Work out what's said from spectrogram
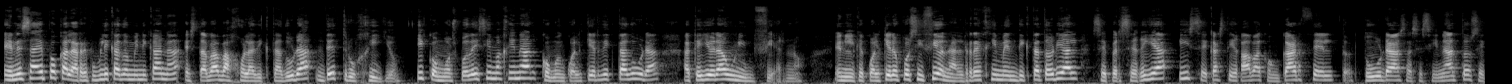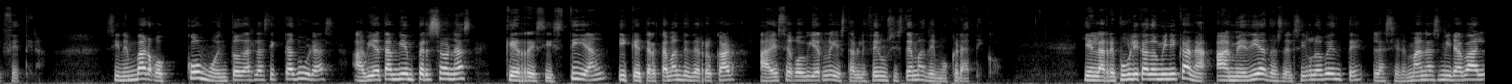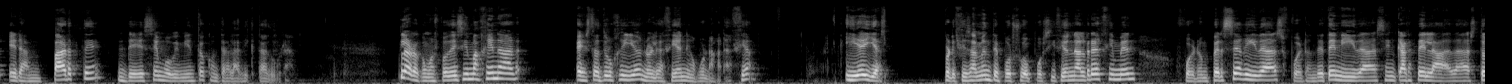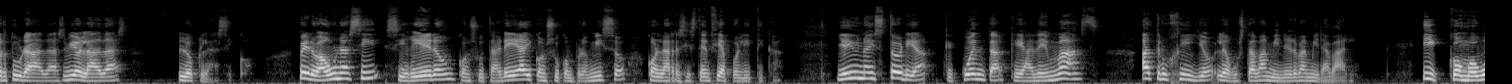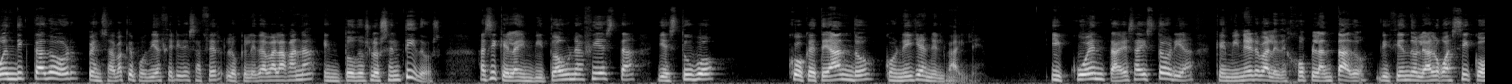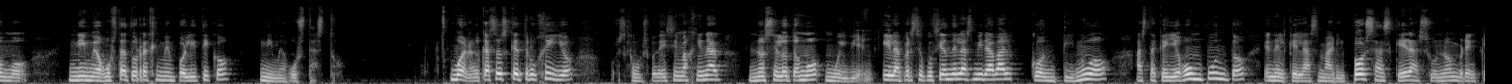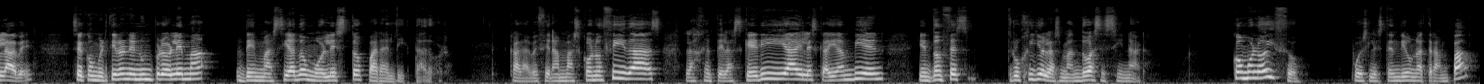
En esa época la República Dominicana estaba bajo la dictadura de Trujillo, y como os podéis imaginar, como en cualquier dictadura, aquello era un infierno en el que cualquier oposición al régimen dictatorial se perseguía y se castigaba con cárcel, torturas, asesinatos, etc. Sin embargo, como en todas las dictaduras, había también personas que resistían y que trataban de derrocar a ese gobierno y establecer un sistema democrático. Y en la República Dominicana, a mediados del siglo XX, las hermanas Mirabal eran parte de ese movimiento contra la dictadura. Claro, como os podéis imaginar, esto a Trujillo no le hacía ninguna gracia y ellas, precisamente por su oposición al régimen, fueron perseguidas, fueron detenidas, encarceladas, torturadas, violadas, lo clásico. Pero aún así siguieron con su tarea y con su compromiso con la resistencia política. Y hay una historia que cuenta que además a Trujillo le gustaba Minerva Mirabal. Y como buen dictador pensaba que podía hacer y deshacer lo que le daba la gana en todos los sentidos. Así que la invitó a una fiesta y estuvo coqueteando con ella en el baile. Y cuenta esa historia que Minerva le dejó plantado, diciéndole algo así como ni me gusta tu régimen político, ni me gustas tú. Bueno, el caso es que Trujillo, pues como os podéis imaginar, no se lo tomó muy bien, y la persecución de las Mirabal continuó hasta que llegó un punto en el que las mariposas, que era su nombre en clave, se convirtieron en un problema demasiado molesto para el dictador cada vez eran más conocidas, la gente las quería y les caían bien, y entonces Trujillo las mandó a asesinar. ¿Cómo lo hizo? Pues les tendió una trampa.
